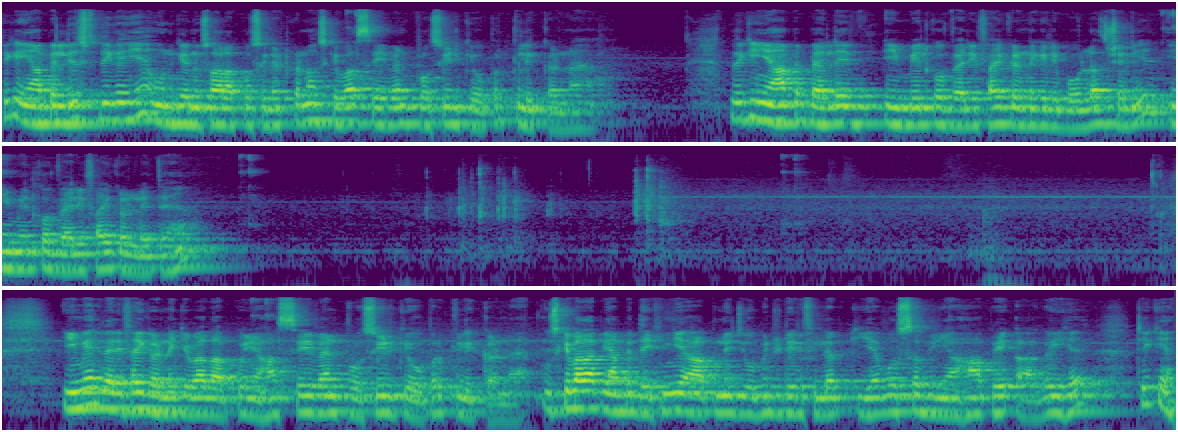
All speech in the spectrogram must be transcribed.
ठीक है? यहाँ पे लिस्ट दी गई है, उनके अनुसार आपको सिलेक्ट करना है, उसके बाद सेव एंड प्रोसीड के ऊपर क्लिक करना है। तो देखिए, यहाँ पे पहले ईमेल को वेरीफाई करने के लिए बोला तो चलिए ईमेल को वेरीफाई कर लेते हैं। ईमेल वेरीफाई करने के बाद आपको यहाँ सेव एंड प्रोसीड के ऊपर क्लिक करना है। उसके बाद आप यहाँ पे देखेंगे, आपने जो भी डिटेल फिलअप की है, वो सब यहाँ पे आ गई है, ठीक है?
